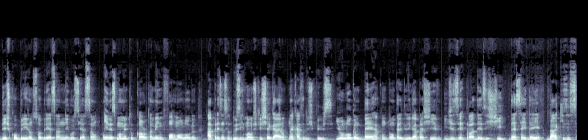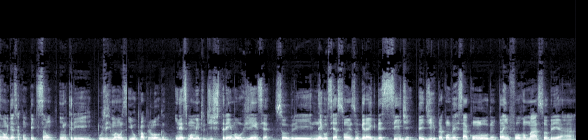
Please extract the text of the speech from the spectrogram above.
descobriram sobre essa negociação. E nesse momento Carl também informa ao Logan a presença dos irmãos que chegaram na casa dos Pierce. E o Logan berra com Tom para ele ligar para Steve e dizer para ela desistir dessa ideia da aquisição e dessa competição entre os irmãos e o próprio Logan. E nesse momento de extrema urgência sobre negociações o Greg decide pedir para conversar com o Logan para informar sobre a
